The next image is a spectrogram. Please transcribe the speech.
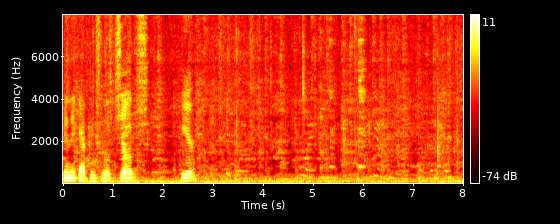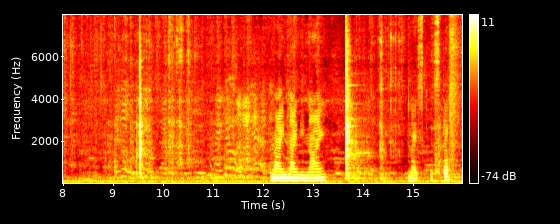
Then they got these little jugs here. Nine ninety nine. Nice crystal.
